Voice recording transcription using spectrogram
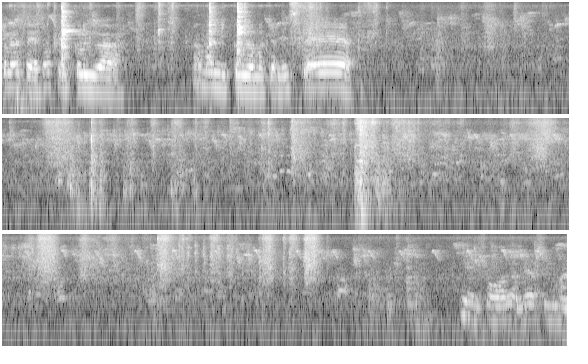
ก็แล้วแต่ต้องเป็นเกลือ ถ้าไม่มีเกลือมันจะไม่แซ่บ นี่ช้อนอะแม่ซื้อมา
